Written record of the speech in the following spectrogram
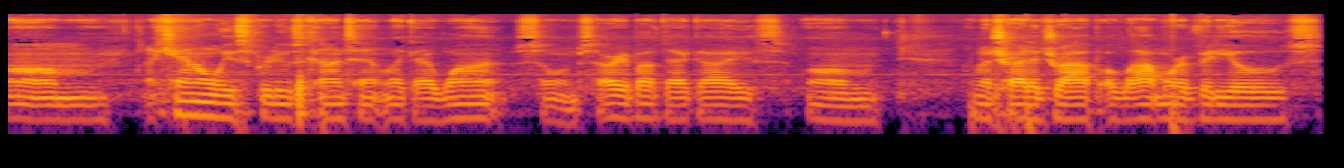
um, I can't always produce content like I want, so I'm sorry about that, guys. Um, I'm gonna try to drop a lot more videos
